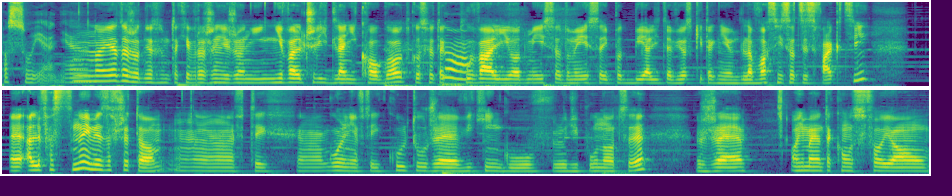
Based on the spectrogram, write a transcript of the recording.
pasuje, nie? No ja też odniosłem takie wrażenie, że oni nie walczyli dla nikogo, tylko sobie tak No. pływali od miejsca do miejsca i podbijali te wioski, tak nie wiem, dla własnej satysfakcji. E, Ale fascynuje mnie zawsze to e, w tych, e, ogólnie w tej kulturze wikingów, ludzi północy, że oni mają taką swoją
